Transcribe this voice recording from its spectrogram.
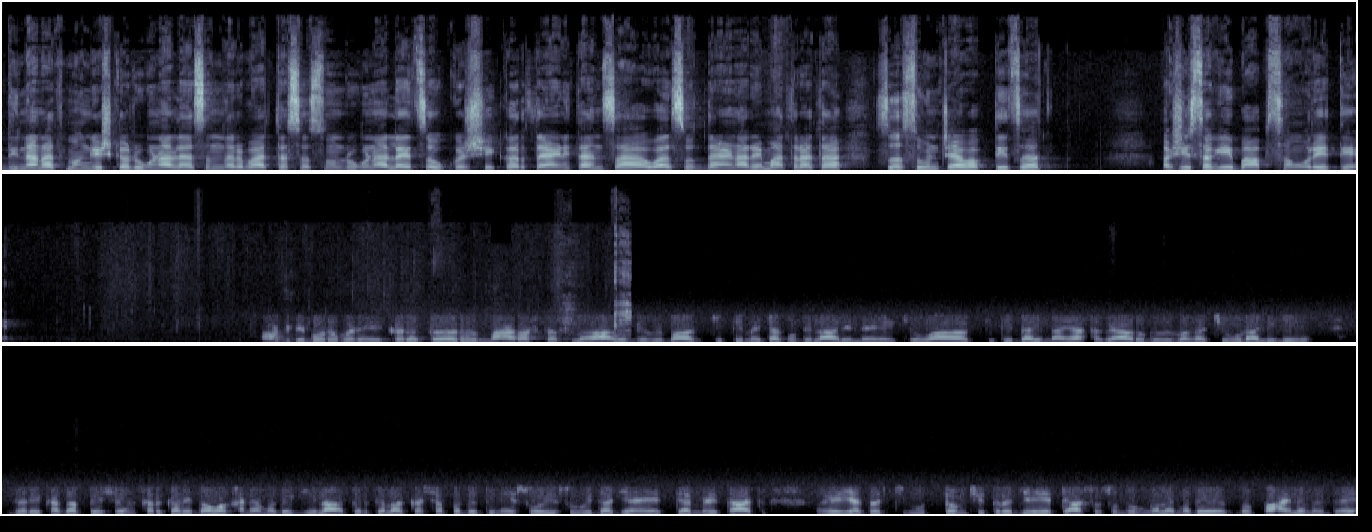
दीनानाथ मंगेशकर रुग्णालयासंदर्भात ससून रुग्णालय चौकशी करत आहे आणि त्यांचा अहवालसुद्धा येणार आहे. मात्र आता ससूनच्या बाबतीचं अशी सगळी बाब समोर येते. अगदी बरोबर आहे. खरं तर महाराष्ट्रातलं आरोग्य विभाग किती मेटाकुटीला आलेलं आहे किंवा किती दैना या सगळ्या आरोग्य विभागाची उडालेली आहे. जर एखादा पेशंट सरकारी दवाखान्यामध्ये गेला तर त्याला कशा पद्धतीने सोयी सुविधा ज्या आहेत त्या मिळतात? हे याचं उत्तम चित्र जे आहे त्या ससून रुग्णालयामध्ये पाहायला मिळतंय.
